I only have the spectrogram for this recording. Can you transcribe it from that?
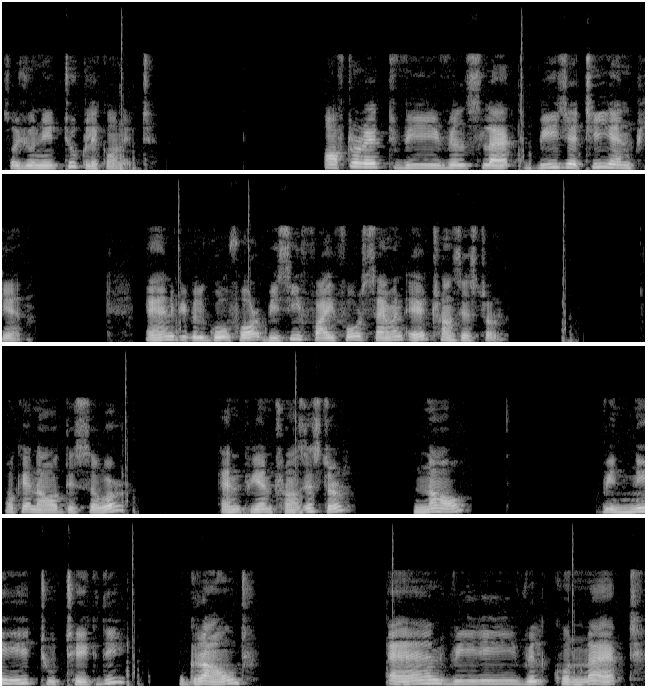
So you need to click on it. After it we will select BJT NPN and we will go for BC5478 transistor. Okay now this is our NPN transistor. Now we need to take the ground and we will connect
